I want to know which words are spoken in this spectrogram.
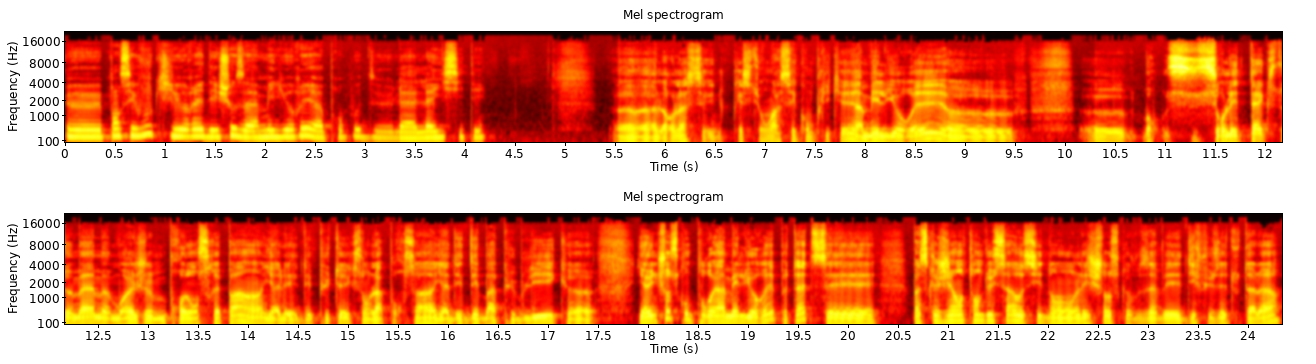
pensez-vous qu'il y aurait des choses à améliorer à propos de la laïcité? Alors là, c'est une question assez compliquée. Améliorer. Euh, bon, sur les textes même, moi je ne me prononcerai pas. Hein. Il y a les députés qui sont là pour ça. Il y a des débats publics. Euh. Il y a une chose qu'on pourrait améliorer peut-être, c'est parce que j'ai entendu ça aussi dans les choses que vous avez diffusées tout à l'heure.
